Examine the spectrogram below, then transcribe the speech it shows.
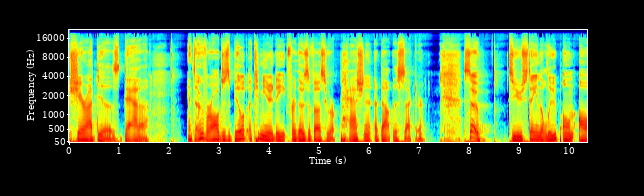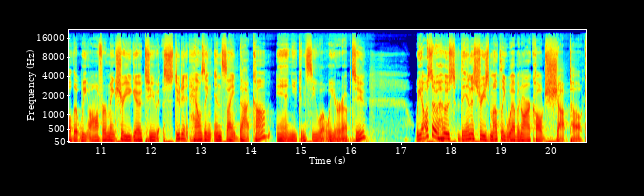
share ideas, data, and to overall just build a community for those of us who are passionate about this sector. So, to stay in the loop on all that we offer, make sure you go to studenthousinginsight.com and you can see what we are up to. We also host the industry's monthly webinar called Shop Talk.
